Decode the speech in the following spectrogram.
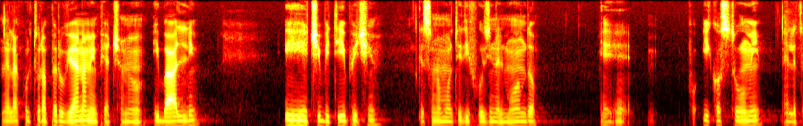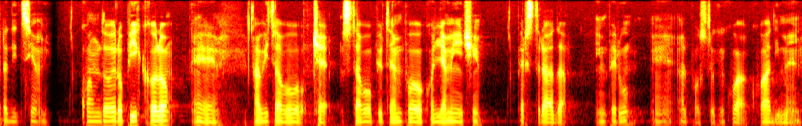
Nella cultura peruviana mi piacciono i balli, i cibi tipici, che sono molti diffusi nel mondo, e i costumi e le tradizioni. Quando ero piccolo eh, abitavo, cioè, stavo più tempo con gli amici per strada in Perù eh, al posto che qua, qua di meno.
